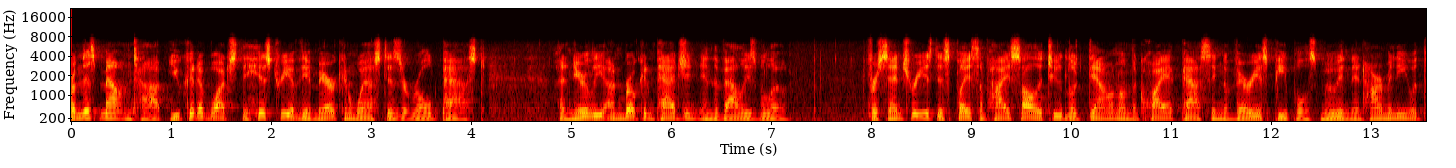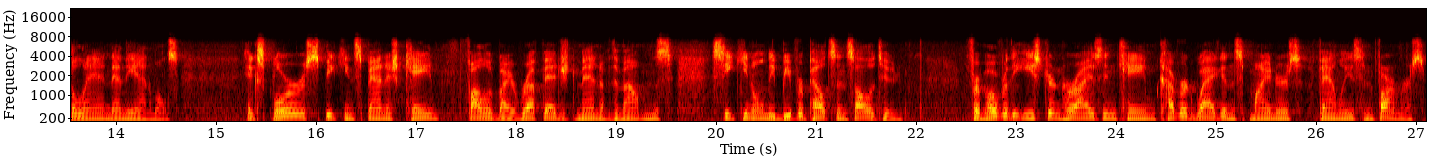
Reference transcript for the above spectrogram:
From this mountaintop, you could have watched the history of the American West as it rolled past, a nearly unbroken pageant in the valleys below. For centuries, this place of high solitude looked down on the quiet passing of various peoples moving in harmony with the land and the animals. Explorers speaking Spanish came, followed by rough edged men of the mountains, seeking only beaver pelts and solitude. From over the eastern horizon came covered wagons, miners, families, and farmers.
